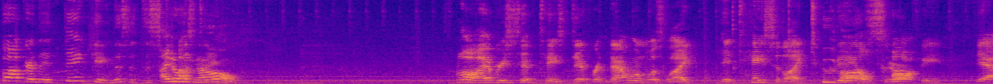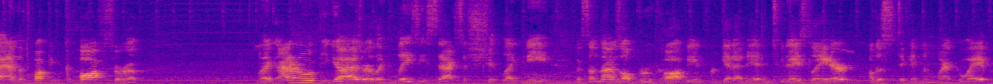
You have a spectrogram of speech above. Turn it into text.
fuck are they thinking? This is disgusting. I don't know. Oh, every sip tastes different. That one was like, it tasted like two day Cough old coffee. Yeah, and the fucking cough syrup. Like, I don't know if you guys are like lazy sacks of shit like me, but sometimes I'll brew coffee and forget I did, and two days later, I'll just stick it in the microwave,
